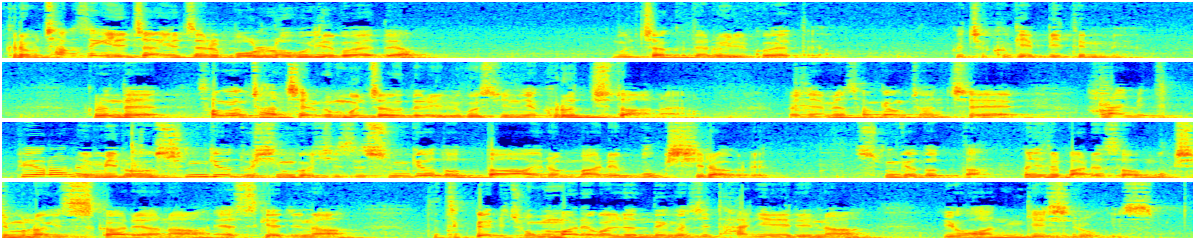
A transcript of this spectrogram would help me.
그럼 창세기 1장 1절을 뭘로 읽어야 돼요? 문자 그대로 읽어야 돼요. 그렇죠. 그게 믿음이에요. 그런데 성경 전체를 그 문자 그대로 읽을 수 있냐? 그렇지도 않아요. 왜냐하면 성경 전체에 하나님이 특별한 의미로 숨겨두신 것이 있어요. 숨겨뒀다 이런 말이 묵시라 그래요. 숨겨뒀다. 흔히들 말해서 묵시문학이 스가리아나 에스겔이나 특별히 종말에 관련된 것이 다니엘이나 요한계시록이 있습니다.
